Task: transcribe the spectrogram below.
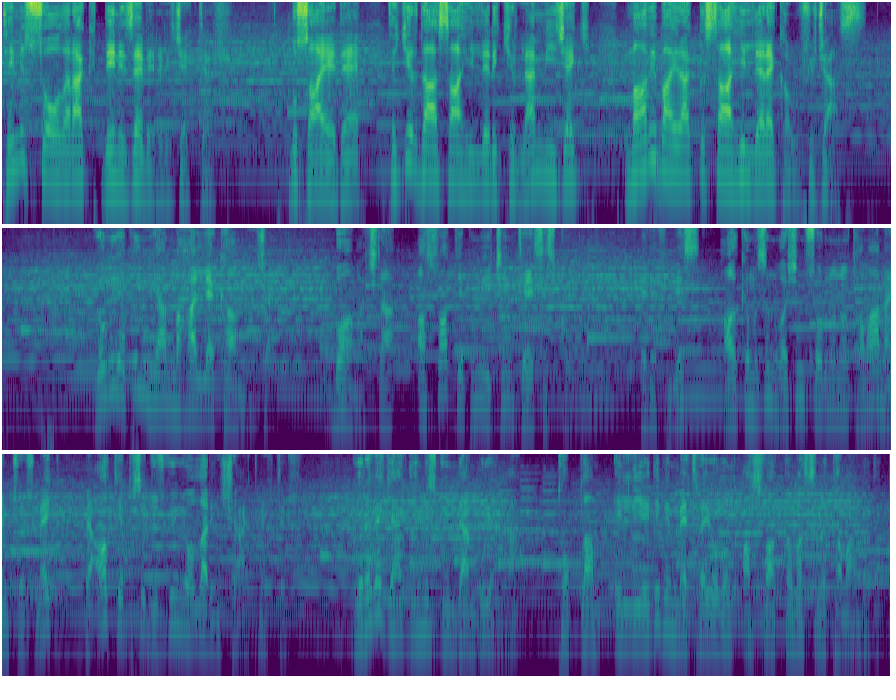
temiz su olarak denize verilecektir. Bu sayede Tekirdağ sahilleri kirlenmeyecek, mavi bayraklı sahillere kavuşacağız. Yolu yapılmayan mahalle kalmayacak. Bu amaçla asfalt yapımı için tesis kurduk. Hedefimiz halkımızın ulaşım sorununu tamamen çözmek ve altyapısı düzgün yollar inşa etmektir. Göreve geldiğimiz günden bu yana toplam 57 bin metre yolun asfaltlamasını tamamladık.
